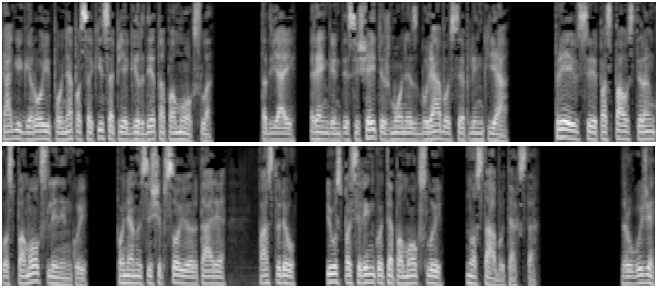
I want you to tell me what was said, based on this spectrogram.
kągi geroji ponia pasakys apie girdėtą pamokslą. Tad jai, rengiantis išeiti, žmonės būriavosi aplink ją. Priejusi paspausti rankos pamokslininkui, ponia nusišypsojo ir tarė, pastoriau, jūs pasirinkote pamokslui nuostabų tekstą. Drauguži,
